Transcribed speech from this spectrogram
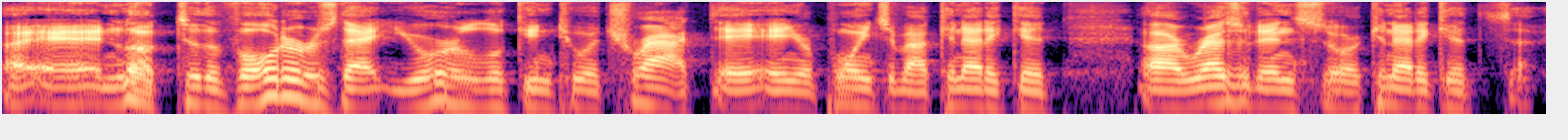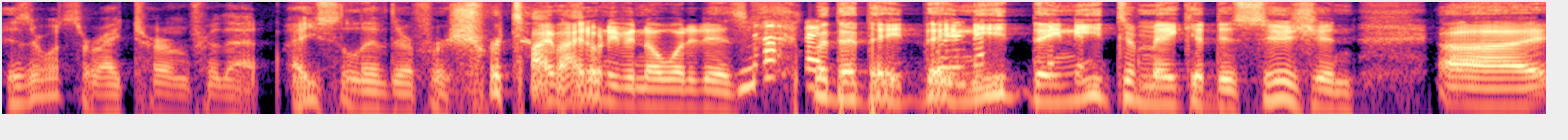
Uh, and look, to the voters that you're looking to attract, and your points about Connecticut uh, residents or Connecticut. Is there what's the right term for that? I used to live there for a short time. I don't even know what it is. No, but that they, they need they need to make a decision. Uh,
